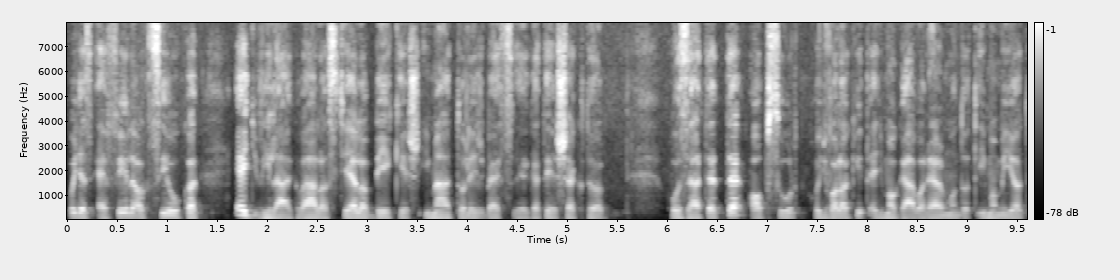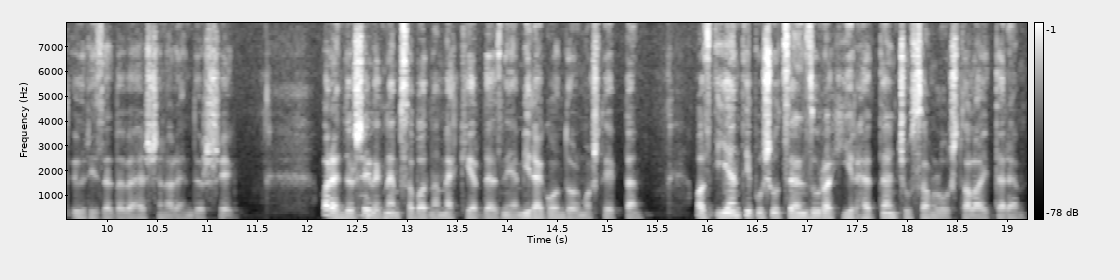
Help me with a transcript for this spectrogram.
hogy az efféle akciókat egy világ választja el a békés imától és beszélgetésektől. Hozzátette, abszurd, hogy valakit egy magában elmondott ima miatt őrizetbe vehessen a rendőrség. A rendőrségnek nem szabadna megkérdeznie, mire gondol most éppen. Az ilyen típusú cenzúra hírhetten csúszamlós talajterem.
